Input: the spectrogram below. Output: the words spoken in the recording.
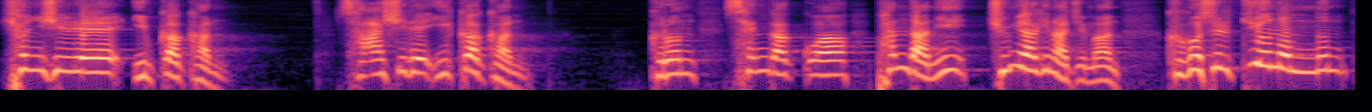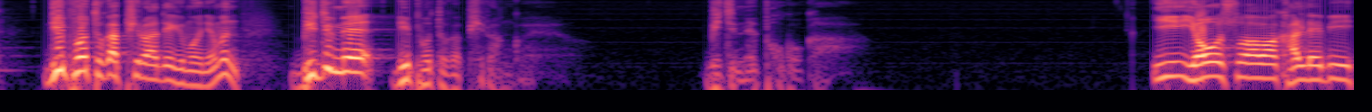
현실에 입각한 사실에 입각한 그런 생각과 판단이 중요하긴 하지만 그것을 뛰어넘는 리포트가 필요하다 게 뭐냐면 믿음의 리포트가 필요한 거예요. 믿음의 보고가. 이 여호수아와 갈렙이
